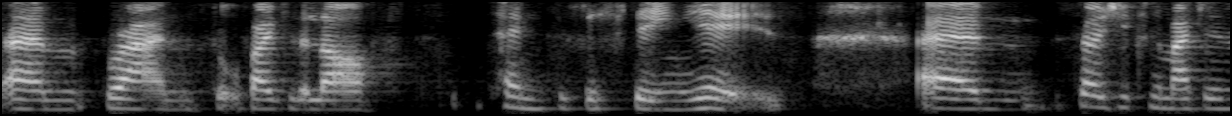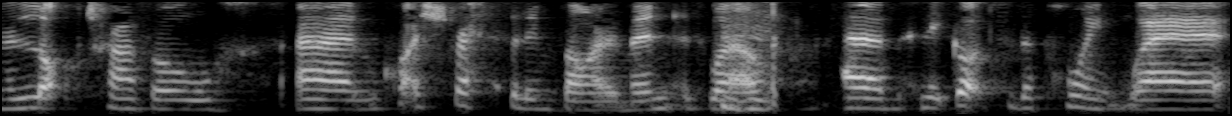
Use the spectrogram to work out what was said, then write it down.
um, brands, sort of over the last ten to fifteen years. Um, so as you can imagine, a lot of travel, um, quite a stressful environment as well. Mm-hmm. Um, and it got to the point where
